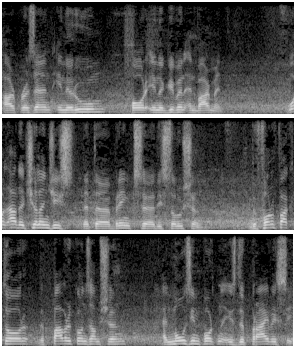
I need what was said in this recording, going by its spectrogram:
are present in a room or in a given environment. What are the challenges that uh, brings uh, this solution? The form factor, the power consumption, and most important is the privacy.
